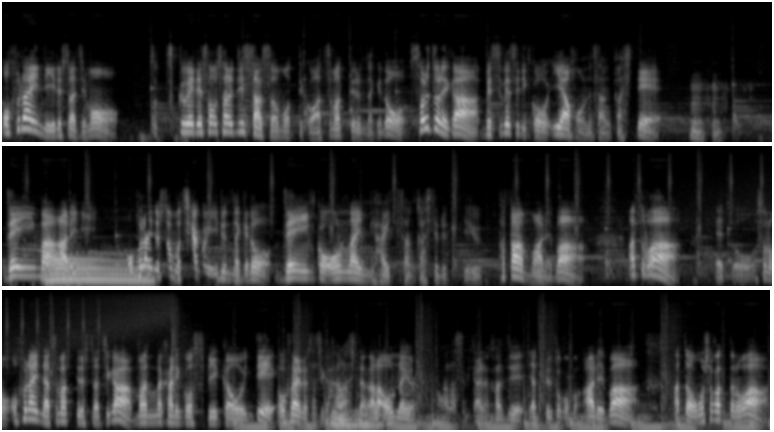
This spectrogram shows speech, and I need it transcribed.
オフラインでいる人たちも、つ机でソーシャルディスタンスを持ってこう集まってるんだけど、それぞれが別々にこうイヤホンで参加して、うんうん。全員、まあ、ある意味、ーオフラインの人も近くにいるんだけど、全員こうオンラインに入って参加してるっていうパターンもあれば、あとは、えっと、そのオフラインで集まってる人たちが真ん中にこうスピーカーを置いて、オフラインの人たちが話しながら、うんオンラインの人たちが話すみたいな感じでやってるところもあれば、あとは面白かったのは、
